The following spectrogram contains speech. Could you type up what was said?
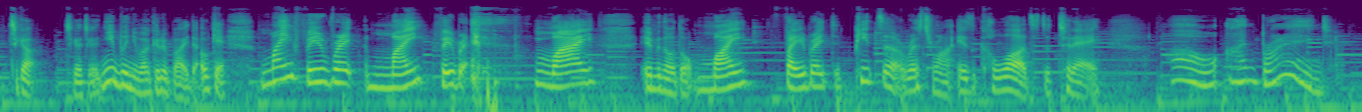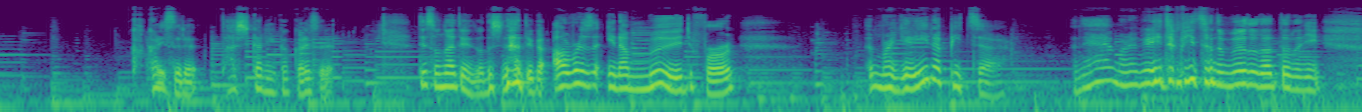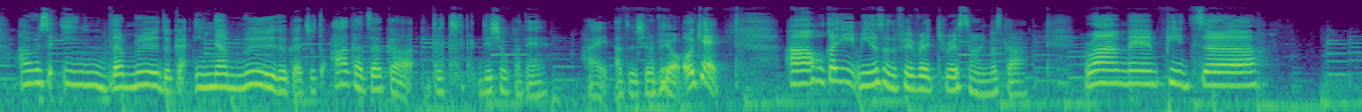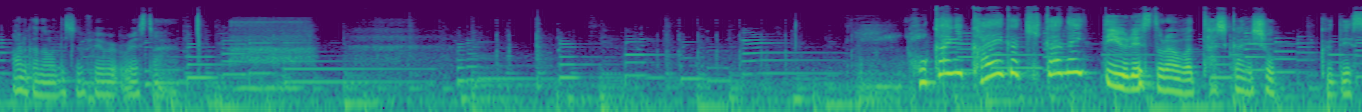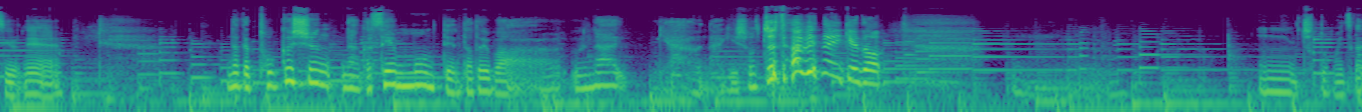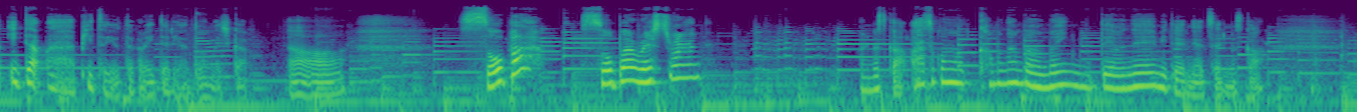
違う違う違う2分に分ける場合だ OK my favorite my favorite my M の音 my favorite pizza restaurant is closed today oh I'm blind. がっかりする。確かにがっかりする。でその後に私なんていうか I was in a mood for margherita pizza ねマルゲリータピザのムードだったのに I was in the mood か in the mood かちょっと赤かどっちでしょうかね。はい後で調べよう。OK あ他に皆さんのフェイブレットレストランありますか？ラーメンピザあるかな私のフェイブレットレストラン他に替えが利かないっていうレストランは確かにショックですよね。なんか特殊なんか専門店例えばうなぎいやうなぎしょっちゅう食べないけど。うん、ちょっと思いつかない。いたあピザ言ったからイタリアンと同じか。あそばそばレストラン？ありますか？あそこの鴨南蛮うまいんだよね？みたいなやつありますか？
